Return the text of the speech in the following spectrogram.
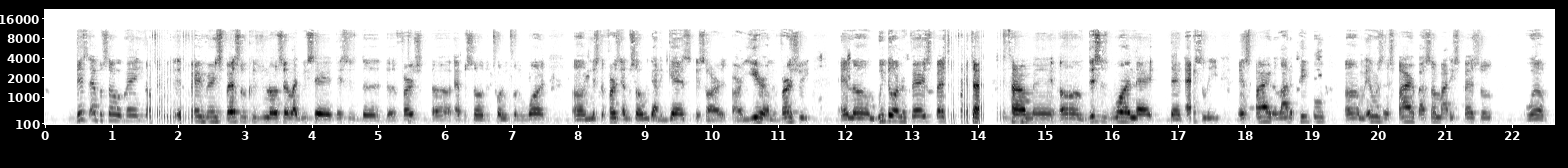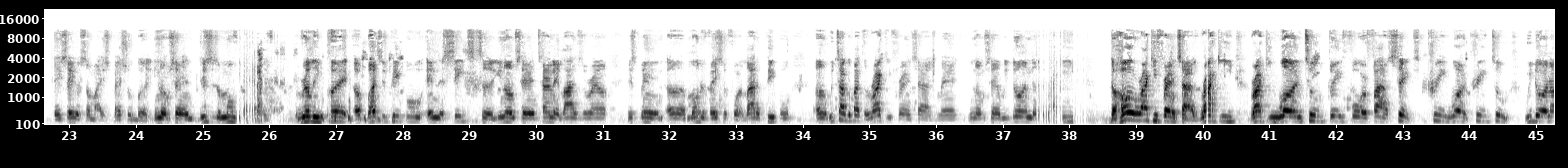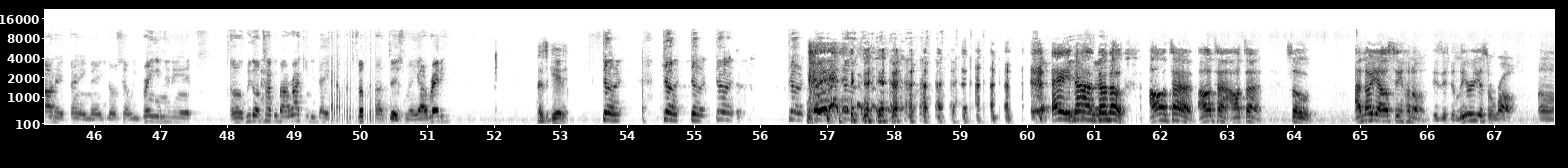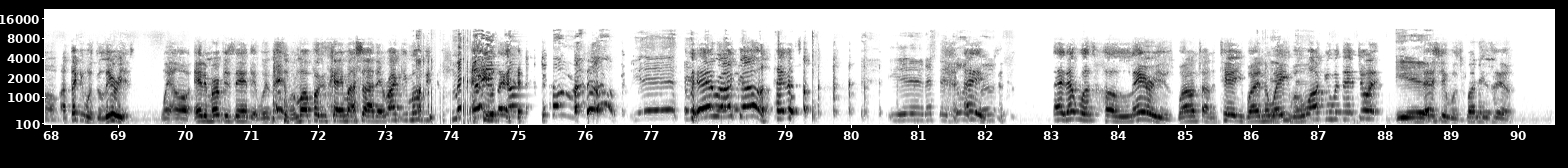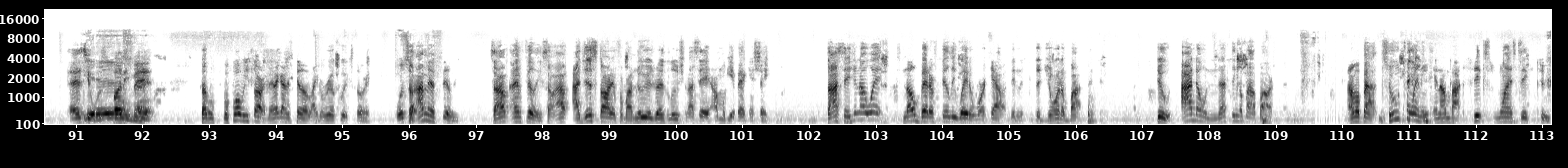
this episode, man, you know, what I'm saying, it's very, very special because you know, what I'm saying, like we said, this is the the first uh, episode of 2021. Um, this is the first episode we got a guest. It's our our year anniversary, and um, we doing a very special franchise this time, man. Um, this is one that that actually inspired a lot of people. Um, it was inspired by somebody special. Well, they say it's somebody special, but you know what I'm saying. This is a movie that really put a bunch of people in the seats to, you know what I'm saying, turn their lives around. It's been uh, motivation for a lot of people. Uh, we talk about the Rocky franchise, man. You know what I'm saying? We're doing the Rocky, the whole Rocky franchise. Rocky, Rocky one, two, three, four, five, six, Creed one, Creed two. We doing all that thing, man. You know what I'm saying? We bringing it in. Uh, we gonna talk about Rocky today. How feel about this, man? Y'all ready? Let's get it. Dun, dun, dun, dun. Dun, dun, dun. hey, no, no, no. All time, all time, all time. So I know y'all seen. Hold on, is it Delirious or Raw? Um, I think it was Delirious when uh, Eddie Murphy said that when when motherfuckers came outside that Rocky movie, Man, he was like, Rocco. Yeah, "Man, Rocco." Hey, that's- yeah, that's that joint, Hey. bro. Hey, that was hilarious, boy. I'm trying to tell you, boy. In the way he was Yeah. walking with that joint, Yeah, that shit was funny as hell. That shit was funny, sir. man. So before we start, man, I got to tell like a real quick story. what's So up? I'm in Philly. So I'm, I'm in Philly. So I, I just started for my New Year's resolution. I said I'm gonna get back in shape. So I said, you know what? There's no better Philly way to work out than to, to join a boxing. Dude, I know nothing about boxing. I'm about 220 and I'm about 6162.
